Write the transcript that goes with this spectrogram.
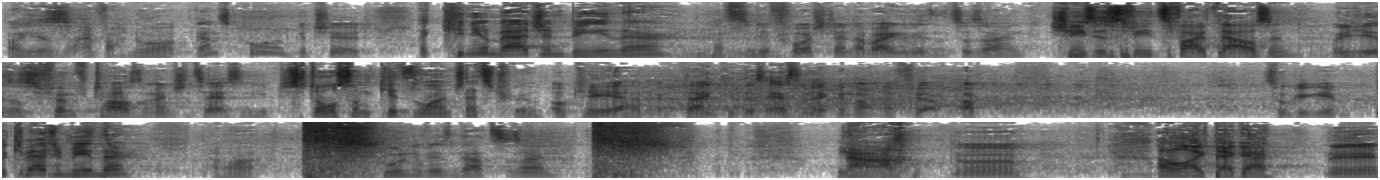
war Jesus einfach nur ganz cool und gechillt. like can you imagine being there Kannst du dir vorstellen, dabei gewesen zu sein? Jesus feeds 5000 Wo Jesus 5000 Menschen zu essen gibt? stole some kid's lunch that's true Okay, er hat einem kleinen Kind das Essen weggenommen dafür. Ab- Zugegeben. But can you imagine being there? Aber cool gewesen, da zu sein? Nah, Äh, I don't like that guy. nee,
